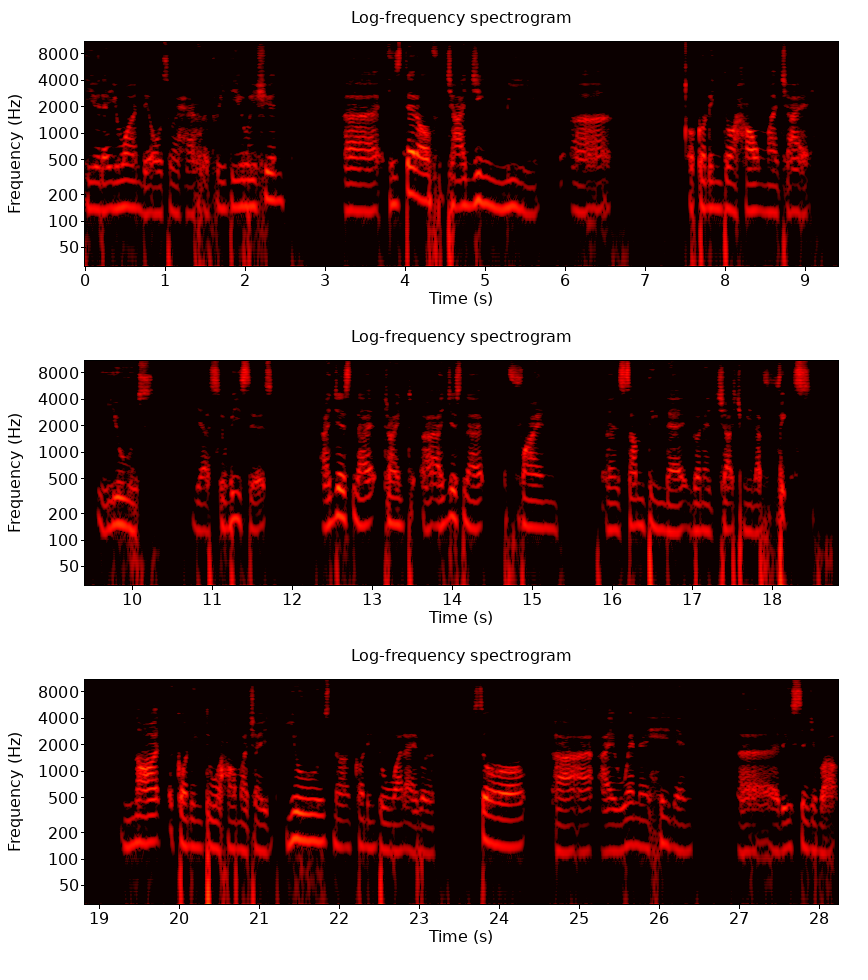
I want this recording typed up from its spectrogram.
tier that you want. They also have a free tier version uh, instead of charging me according to how much I use their services. I just like trying to I just like find uh, something that gonna charge me like fix. Not according to how much I use not according to whatever. So uh, I went ahead and uh, research about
